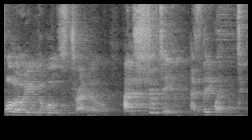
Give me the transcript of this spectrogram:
following the wolves' trail and shooting as they went.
